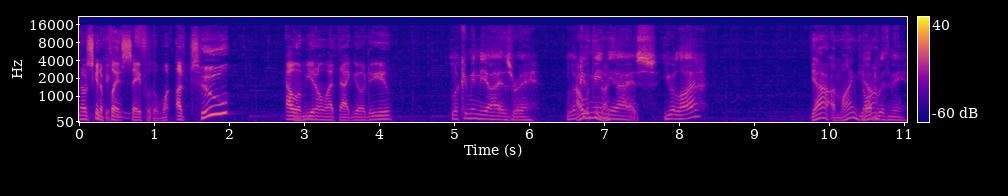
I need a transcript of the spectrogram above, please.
just gonna Okay. play it safe with a one, a two. Ellum, Mm-hmm. you don't let that go, do you? Look at me in the eyes, Ray. Look I'll at look me in in the the eyes. You a liar? Yeah, I'm lying. Yeah. Nod with me.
